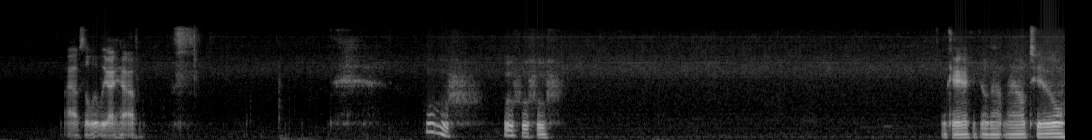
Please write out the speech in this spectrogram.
Absolutely, I have. Oof. Oof, oof, oof. Okay, I could go that route too.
